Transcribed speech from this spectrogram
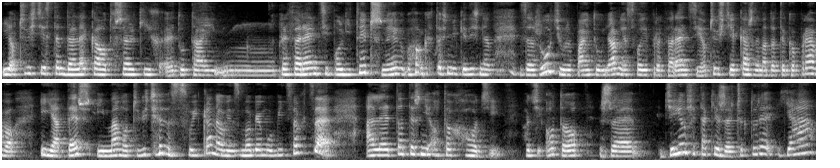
I oczywiście jestem daleka od wszelkich e, tutaj mm, preferencji politycznych, bo ktoś mi kiedyś zarzucił, że pani tu ujawnia swoje preferencje. Oczywiście każdy ma do tego prawo i ja też, i mam oczywiście swój kanał, więc mogę mówić co chcę, ale to też nie o to chodzi. Chodzi o to, że dzieją się takie rzeczy, które ja,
